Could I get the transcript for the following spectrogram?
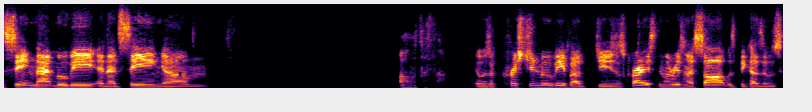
seeing that movie and then seeing um oh what the fuck? It was a christian movie about jesus christ. And the reason i saw it was because it was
